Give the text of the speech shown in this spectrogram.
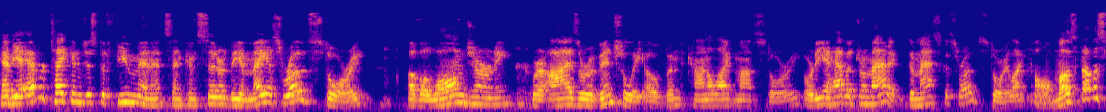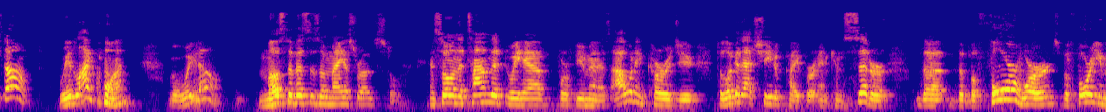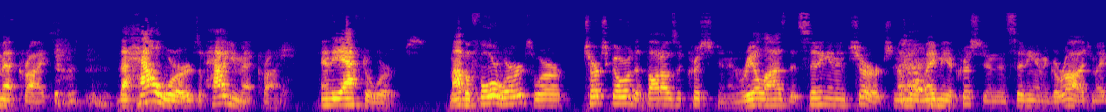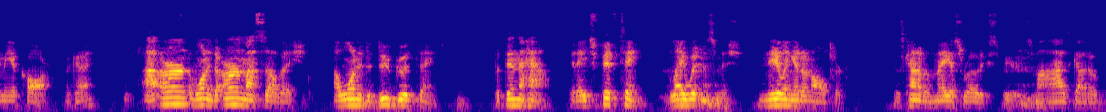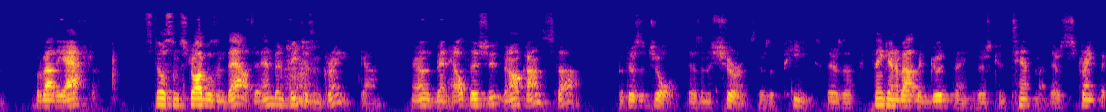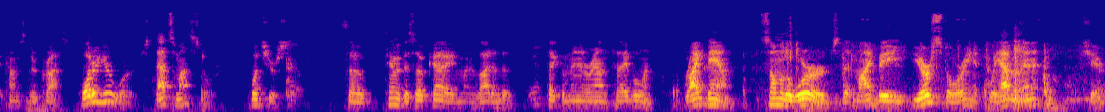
Have you ever taken just a few minutes and considered the Emmaus Road story of a long journey where eyes are eventually opened, kind of like my story? Or do you have a dramatic Damascus Road story like Paul? Most of us don't. We'd like one, but we don't. Most of us is a Emmaus Road story. And so in the time that we have for a few minutes, I would encourage you to look at that sheet of paper and consider the, the before words before you met Christ, the how words of how you met Christ, and the after words. My before words were churchgoer that thought I was a Christian and realized that sitting in a church no more made me a Christian than sitting in a garage made me a car. Okay? I earned, wanted to earn my salvation. I wanted to do good things. But then the how at age 15, lay witness mission, kneeling at an altar. It was kind of a Emmaus Road experience. My eyes got open. What about the after? Still some struggles and doubts. It hadn't been peaches and cream, God. You know, there's been health issues, been all kinds of stuff. But there's a joy, there's an assurance, there's a peace, there's a thinking about the good things, there's contentment, there's strength that comes through Christ. What are your words? That's my story. What's your story? So, Tim, if it's okay, I'm going to invite him to take a minute around the table and write down some of the words that might be your story, and if we have a minute, share.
